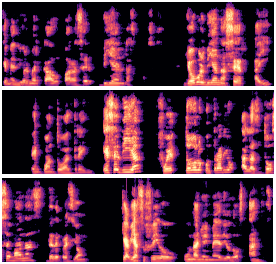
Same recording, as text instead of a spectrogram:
que me dio el mercado para hacer bien las cosas. Yo volví a nacer ahí en cuanto al trading. Ese día fue todo lo contrario a las dos semanas de depresión que había sufrido un año y medio, dos antes.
